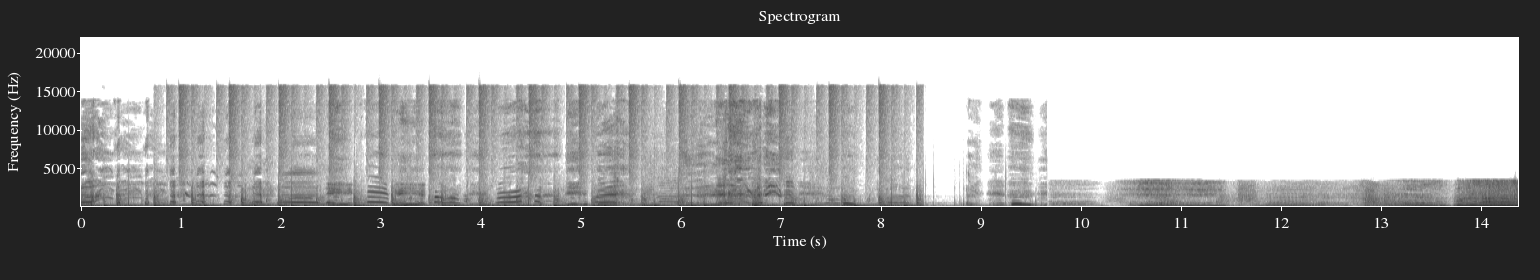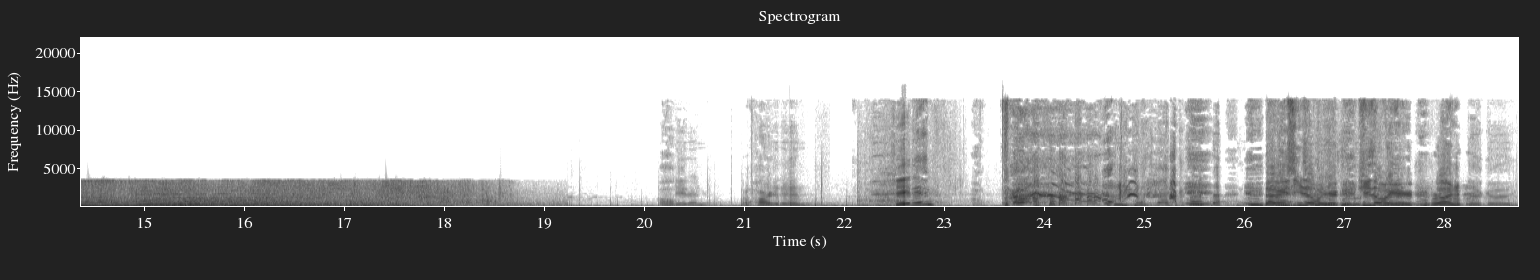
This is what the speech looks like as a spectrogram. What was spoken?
Oh, Jaden? He just got caught. That means she's over here. She's over here. Run. Look, good.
